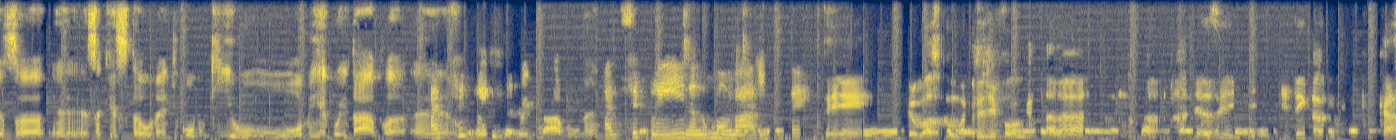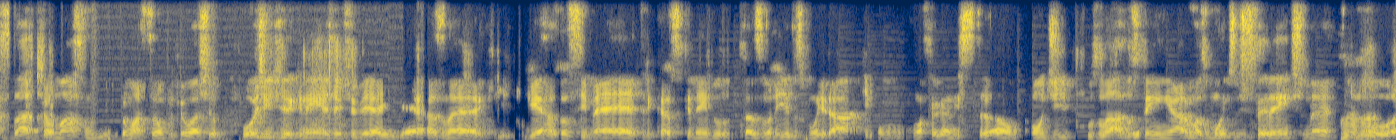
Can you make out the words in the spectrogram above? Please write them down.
essa, é, essa questão, né? De como que o, o homem aguentava. É, a disciplina. Aguentavam, né? A disciplina no combate também. Sim. Eu gosto muito de focar na, batalhas e, e tentar caçar ao máximo de informação, porque eu acho, hoje em dia, que nem a gente vê aí guerras, né, que, guerras assimétricas, que nem dos Estados Unidos com o Iraque, com, com o Afeganistão, onde os lados têm armas muito diferentes, né, uhum. no,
